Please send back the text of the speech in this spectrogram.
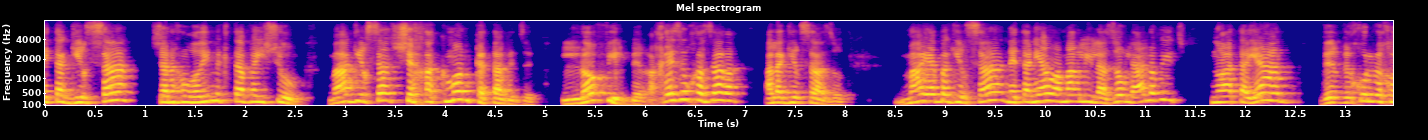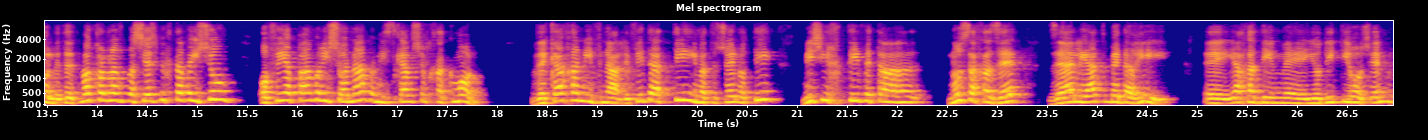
את הגרסה שאנחנו רואים בכתב האישום. מה הגרסה? שחכמון כתב את זה, לא פילבר. אחרי זה הוא חזר על הגרסה הזאת. מה היה בגרסה? נתניהו אמר לי לעזור לאלוביץ', תנועת היד וכולי וכולי. אומרת, כל מה שיש בכתב האישום הופיע פעם ראשונה במזכר של חכמון. וככה נבנה. לפי דעתי, אם אתה שואל אותי, מי שהכתיב את הנוסח הזה זה היה ליאת בן ארי, אה, יחד עם אה, יהודית תירוש. הם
